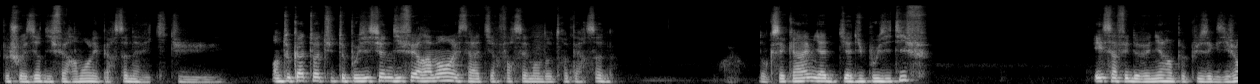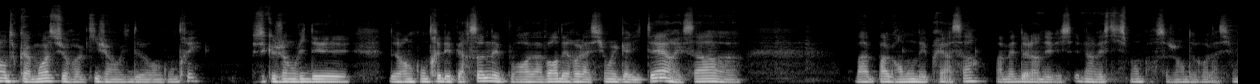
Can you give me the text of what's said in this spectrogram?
peux choisir différemment les personnes avec qui tu, en tout cas, toi, tu te positionnes différemment et ça attire forcément d'autres personnes. Donc c'est quand même, il y a, du positif. Et ça fait devenir un peu plus exigeant, en tout cas moi, sur qui j'ai envie de rencontrer. Puisque j'ai envie de, rencontrer des personnes et pour avoir des relations égalitaires, et ça, euh, bah, pas grand monde est prêt à ça, à mettre de l'investissement pour ce genre de relations.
